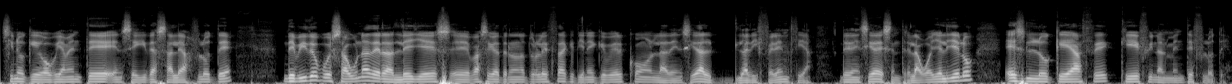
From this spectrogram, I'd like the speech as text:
sino que obviamente enseguida sale a flote debido pues a una de las leyes eh, básicas de la naturaleza que tiene que ver con la densidad, la diferencia de densidades entre el agua y el hielo es lo que hace que finalmente flote.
